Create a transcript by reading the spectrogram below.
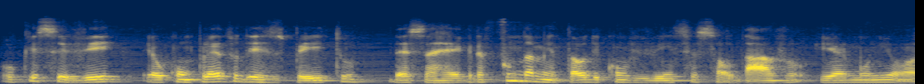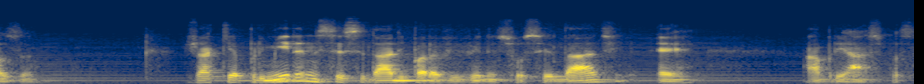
o que se vê é o completo desrespeito dessa regra fundamental de convivência saudável e harmoniosa, já que a primeira necessidade para viver em sociedade é, abre aspas,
